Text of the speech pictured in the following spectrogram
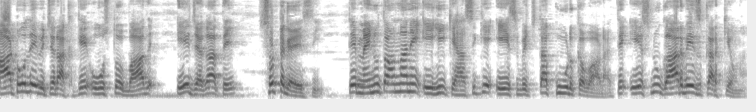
ਆਟੋ ਦੇ ਵਿੱਚ ਰੱਖ ਕੇ ਉਸ ਤੋਂ ਬਾਅਦ ਇਹ ਜਗ੍ਹਾ ਤੇ ਸੁੱਟ ਗਏ ਸੀ। ਤੇ ਮੈਨੂੰ ਤਾਂ ਉਹਨਾਂ ਨੇ ਇਹੀ ਕਿਹਾ ਸੀ ਕਿ ਇਸ ਵਿੱਚ ਤਾਂ ਕੂੜ ਕਵਾੜ ਹੈ ਤੇ ਇਸ ਨੂੰ ਗਾਰਬੇਜ ਕਰਕੇ ਆਉਣਾ।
